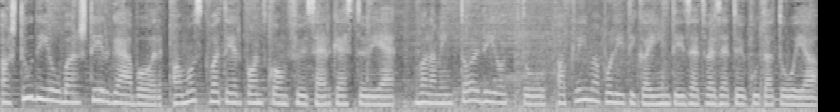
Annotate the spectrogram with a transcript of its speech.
A stúdióban Stír Gábor, a moszkvatér.com főszerkesztője, valamint Toldi Otto, a Klímapolitikai Intézet vezető kutatója,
